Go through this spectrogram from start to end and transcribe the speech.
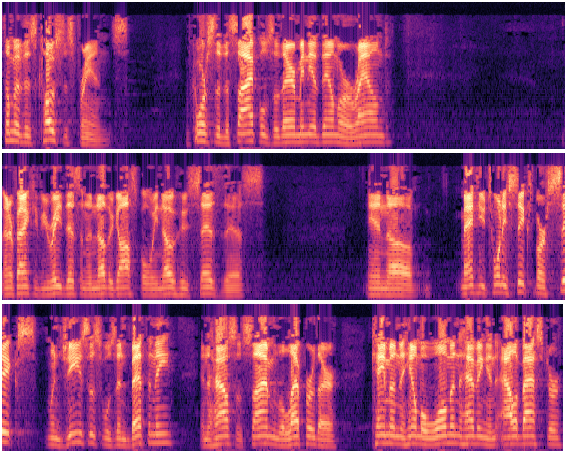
some of his closest friends. Of course, the disciples are there. Many of them are around. Matter of fact, if you read this in another gospel, we know who says this. In uh, Matthew 26, verse 6, when Jesus was in Bethany, in the house of Simon the leper, there came unto him a woman having an alabaster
